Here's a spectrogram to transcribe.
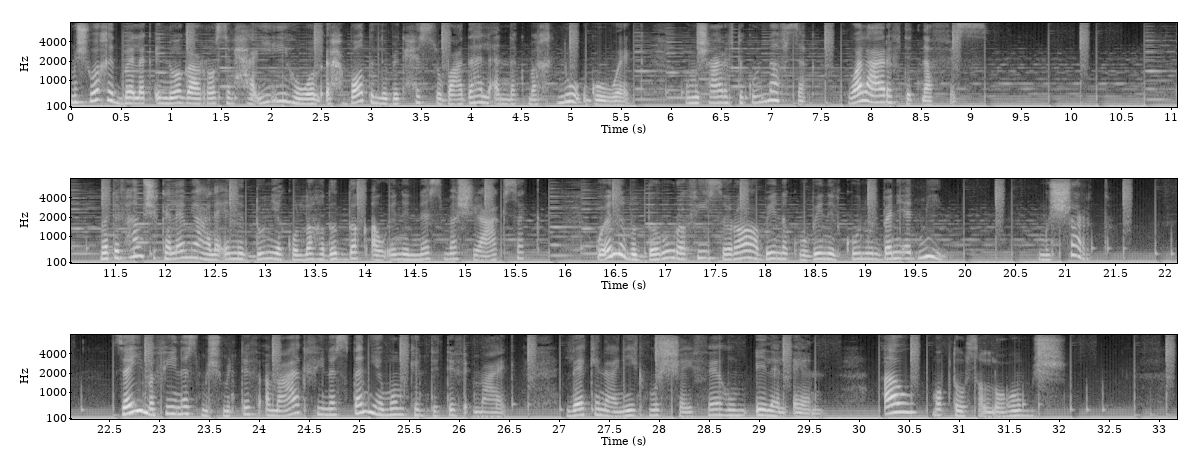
مش واخد بالك إن وجع الرأس الحقيقي هو الإحباط اللي بتحسه بعدها لأنك مخنوق جواك ومش عارف تكون نفسك ولا عارف تتنفس. ما تفهمش كلامي على إن الدنيا كلها ضدك أو إن الناس ماشية عكسك وإن بالضرورة في صراع بينك وبين الكون والبني آدمين. مش شرط. زي ما في ناس مش متفقة معاك في ناس تانية ممكن تتفق معاك لكن عينيك مش شايفاهم إلى الآن أو ما بتوصل لهمش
